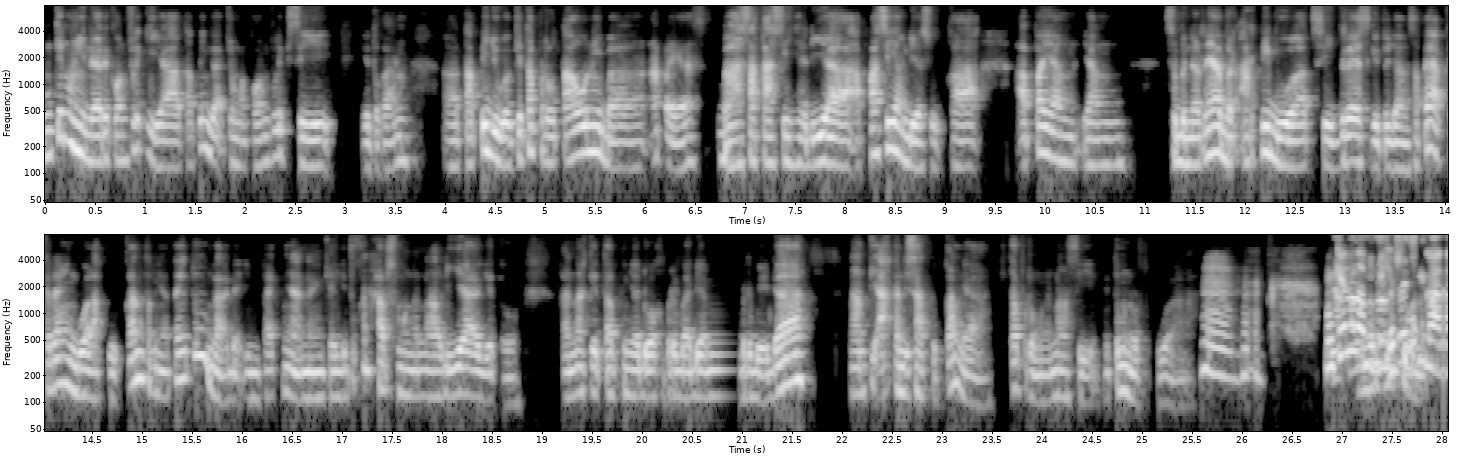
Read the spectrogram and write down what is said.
Mungkin menghindari konflik ya, tapi nggak cuma konflik sih gitu kan. Eh, tapi juga kita perlu tahu nih bah, apa ya bahasa kasihnya dia, apa sih yang dia suka, apa yang yang sebenarnya berarti buat si Grace gitu. Jangan sampai akhirnya yang gue lakukan ternyata itu nggak ada impactnya. Nah yang kayak gitu kan harus mengenal dia gitu. Karena kita punya dua kepribadian berbeda, nanti akan disatukan ya kita perlu mengenal sih. Itu menurut gua. Hmm, hmm. mungkin kalau lebih bukan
